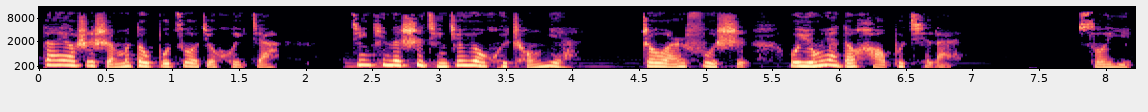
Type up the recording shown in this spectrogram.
但要是什么都不做就回家，今天的事情就又会重演，周而复始，我永远都好不起来。所以，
